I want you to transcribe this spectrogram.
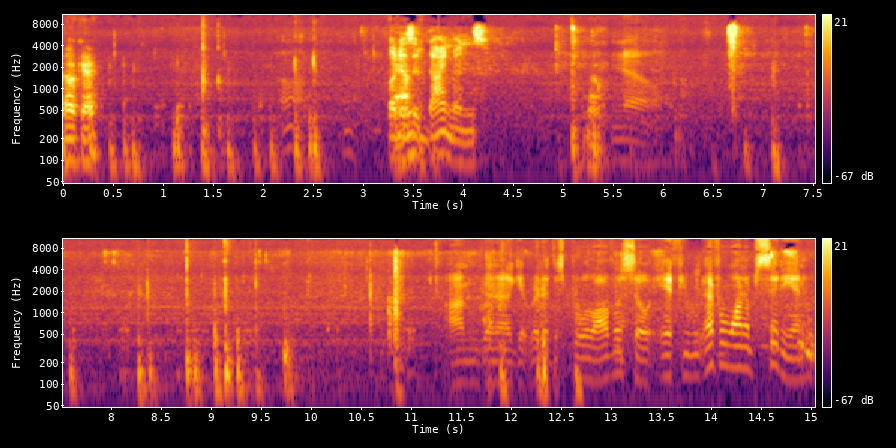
Okay. Oh, But Yeah. is it diamonds? No. No. I'm gonna get rid of this pool of lava, so if you ever want obsidian,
